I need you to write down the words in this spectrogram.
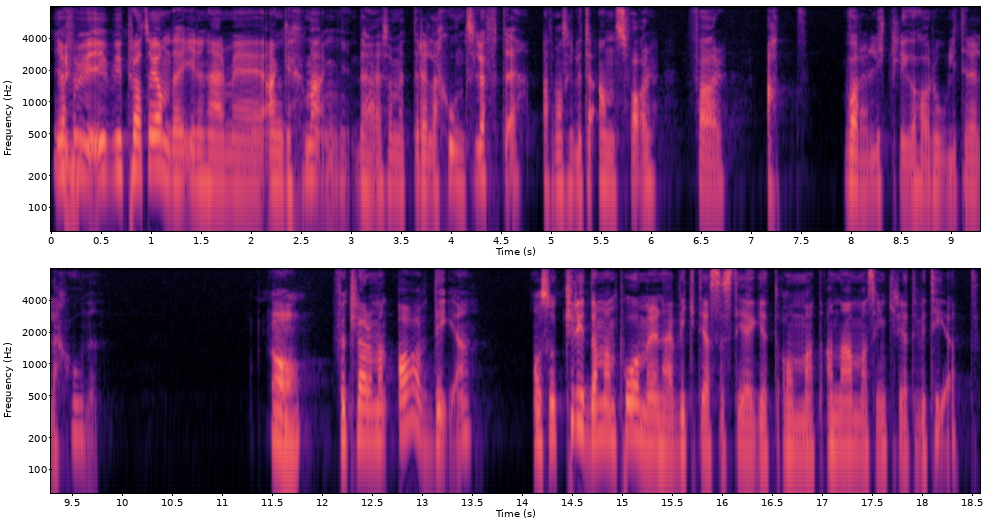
Ja, för vi, vi pratar ju om det i den här med engagemang. Det här som ett relationslöfte. Att man skulle ta ansvar för att vara lycklig och ha roligt i relationen. Ja, För klarar man av det och så kryddar man på med det här viktigaste steget om att anamma sin kreativitet.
